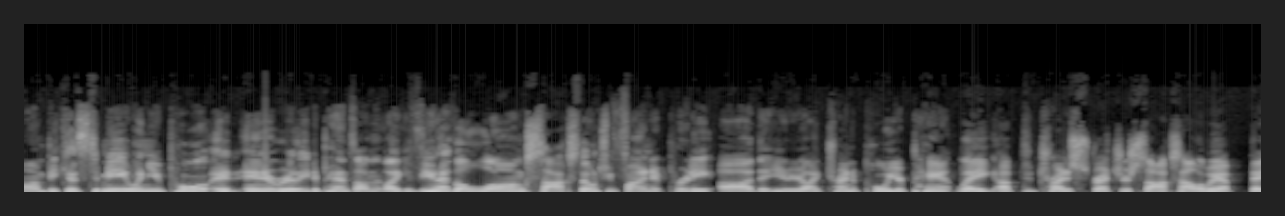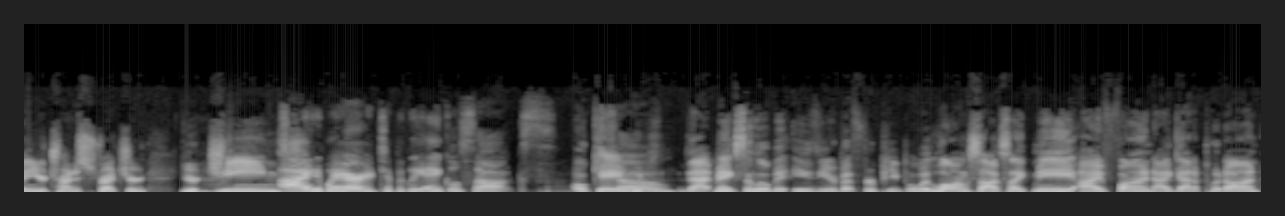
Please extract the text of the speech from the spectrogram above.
Um, because to me, when you pull it, and it really depends on like if you have the long socks, don't you find it pretty odd that you're like trying to pull your pant leg up to try to stretch your socks all the way up? Then you're trying to stretch your your jeans I wear typically ankle socks. Okay, So- which, that makes it a little bit easier. But for people with long socks like me, I find I got to put on.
